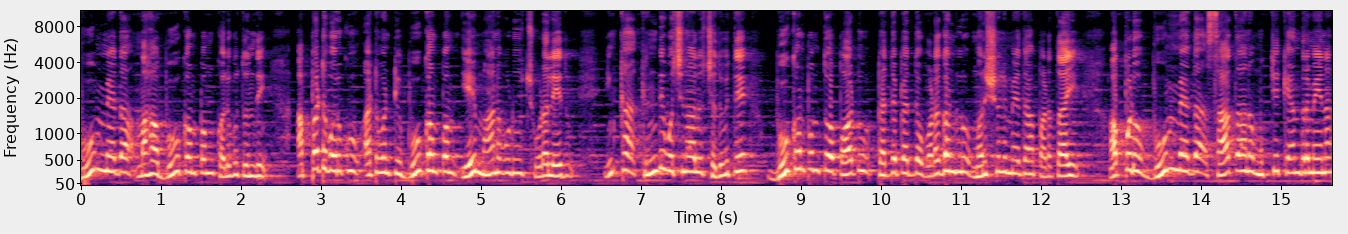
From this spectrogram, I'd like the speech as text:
భూమి మీద మహా భూకంపం కలుగుతుంది. అప్పటి వరకు అటువంటి భూకంపం ఏ మానవుడు చూడలేదు. ఇంకా క్రింది వచనాలు చదివితే భూకంపంతో పాటు పెద్ద పెద్ద వడగండ్లు మనుషుల మీద పడతాయి. అప్పుడు భూమి మీద సాతాను ముఖ్య కేంద్రమైన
